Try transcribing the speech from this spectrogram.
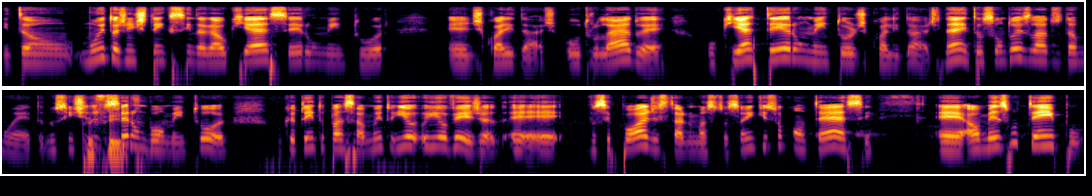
Então, muito a gente tem que se indagar o que é ser um mentor é, de qualidade. Outro lado é o que é ter um mentor de qualidade, né? Então são dois lados da moeda. No sentido Perfeito. de ser um bom mentor, o que eu tento passar muito, e eu, e eu veja, é, é, você pode estar numa situação em que isso acontece é, ao mesmo tempo.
